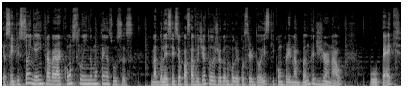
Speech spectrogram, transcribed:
eu sempre sonhei em trabalhar construindo montanhas russas. Na adolescência eu passava o dia todo jogando Roller Coaster 2, que comprei na banca de jornal, o PEC,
